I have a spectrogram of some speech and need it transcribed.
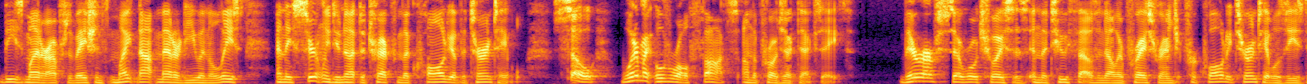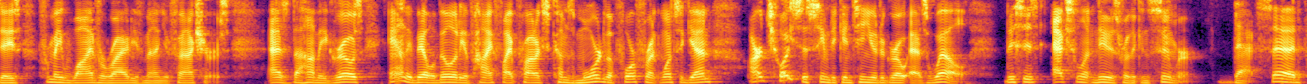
these minor observations might not matter to you in the least, and they certainly do not detract from the quality of the turntable. So, what are my overall thoughts on the Pro-Ject X8? There are several choices in the $2,000 price range for quality turntables these days from a wide variety of manufacturers. As the hobby grows and the availability of hi-fi products comes more to the forefront once again, our choices seem to continue to grow as well. This is excellent news for the consumer. That said,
